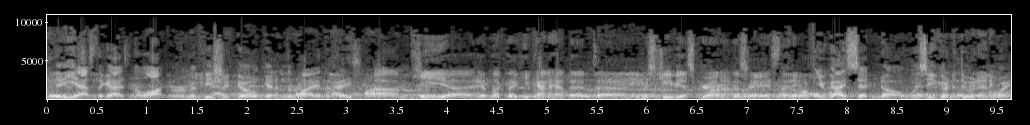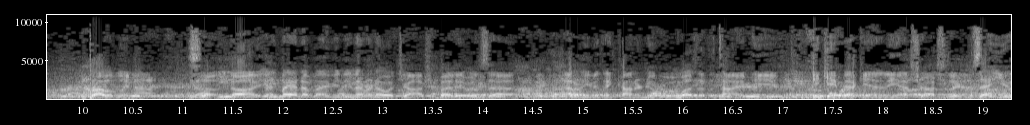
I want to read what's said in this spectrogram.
did he ask the guys in the locker room if he should go get him the pie in the face? Um, he, uh, it looked like he kind of had that uh, mischievous grin on his face. That so, he, if you guys said no, was he going to do it anyway? Probably not. So, no, he might have. I mean, you never know with Josh, but it was. Uh, I don't even think Connor knew who it was at the time. He he came back in and he asked Josh, like, "Was that you?"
